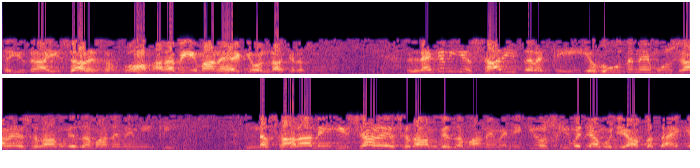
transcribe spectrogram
سیدنا عیسیٰ علیہ السلام کو ہمارا بھی ایمان ہے کہ وہ اللہ کے رسول لیکن یہ ساری ترقی یہود نے موسا علیہ السلام کے زمانے میں نہیں کی، نصارہ نے عیسیٰ علیہ السلام کے زمانے میں نہیں کی۔ اس کی وجہ مجھے آپ بتائیں کہ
